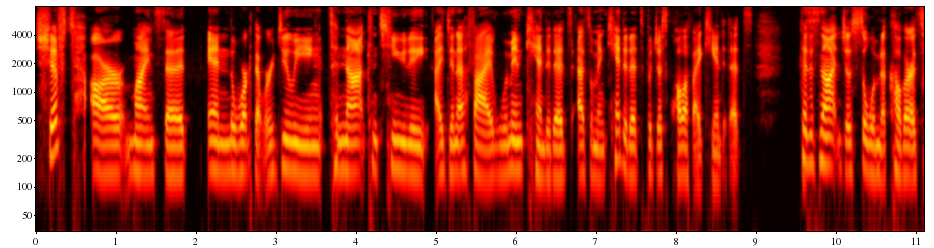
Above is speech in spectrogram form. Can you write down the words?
shift our mindset and the work that we're doing to not continue to identify women candidates as women candidates, but just qualified candidates. Because it's not just the women of color, it's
